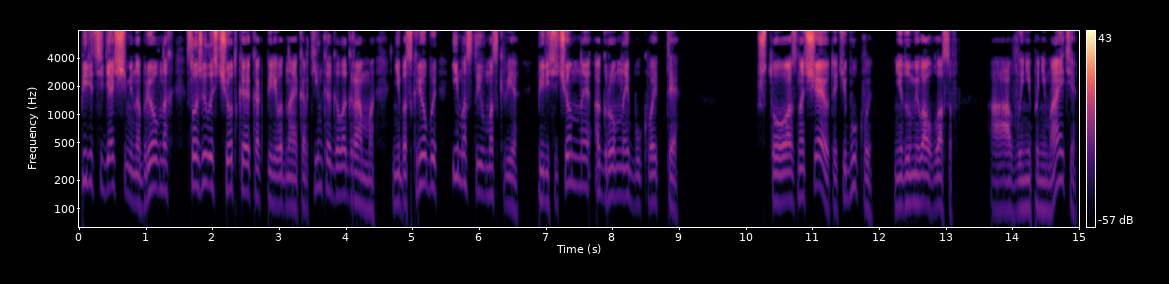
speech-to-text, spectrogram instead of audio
Перед сидящими на бревнах сложилась четкая, как переводная картинка, голограмма, небоскребы и мосты в Москве, пересеченные огромной буквой «Т». «Что означают эти буквы?» — недоумевал Власов. «А вы не понимаете?»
